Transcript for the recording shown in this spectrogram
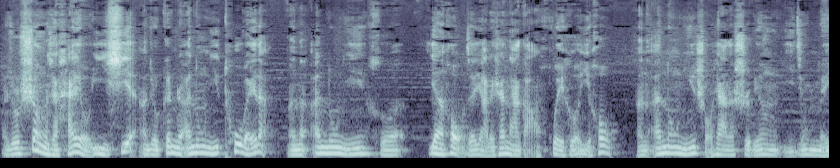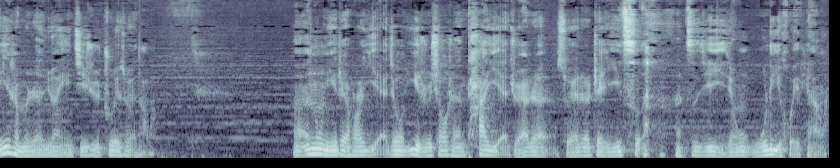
啊，就剩下还有一些啊，就跟着安东尼突围的。那安东尼和艳后在亚历山大港会合以后，那安东尼手下的士兵已经没什么人愿意继续追随他了。啊，安东尼这会儿也就意志消沉，他也觉着随着这一次，自己已经无力回天了。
